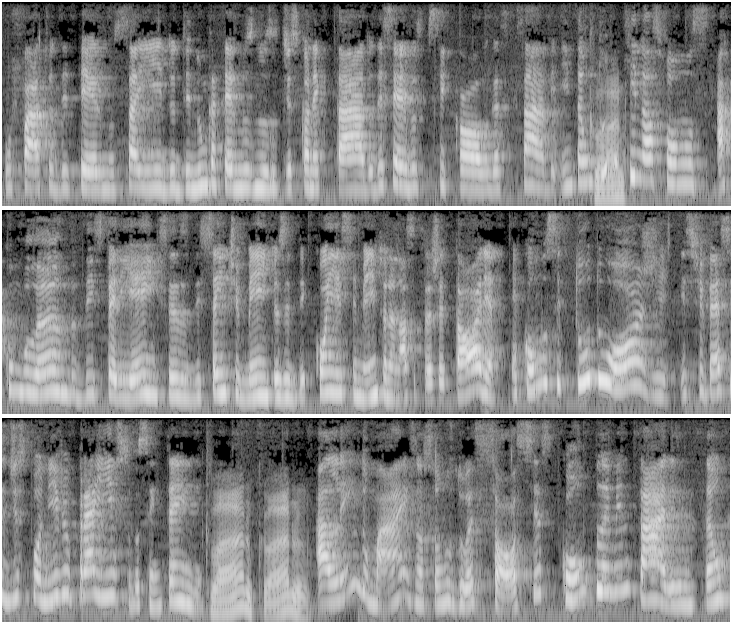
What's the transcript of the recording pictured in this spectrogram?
o fato de termos saído, de nunca termos nos desconectado, de sermos psicólogas, sabe? Então, claro. tudo que nós fomos acumulando de experiências, de sentimentos e de conhecimento na nossa trajetória, é como se tudo hoje estivesse disponível para isso, você entende? Claro, claro. Além do mais, nós somos duas sócias complementares. Então,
